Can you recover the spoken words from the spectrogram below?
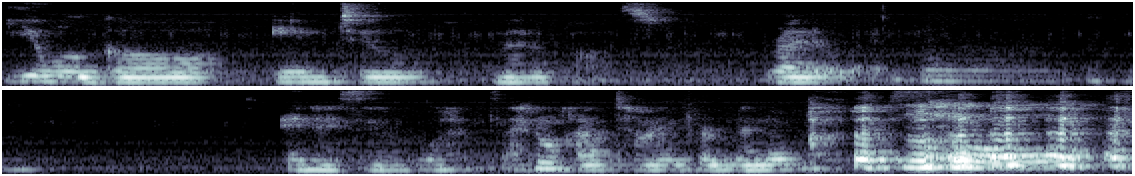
you will go into menopause right away. Mhm. And I said, What? I don't have time for menopause. Oh.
